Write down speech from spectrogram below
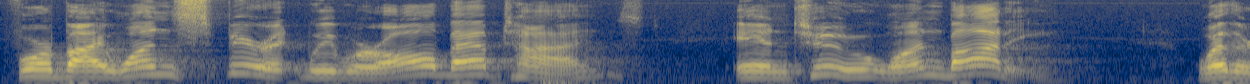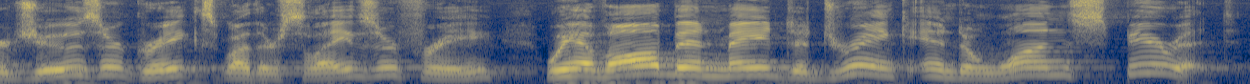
For by one Spirit we were all baptized into one body. Whether Jews or Greeks, whether slaves or free, we have all been made to drink into one spirit.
